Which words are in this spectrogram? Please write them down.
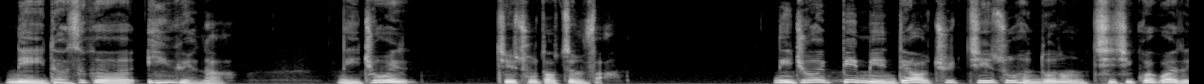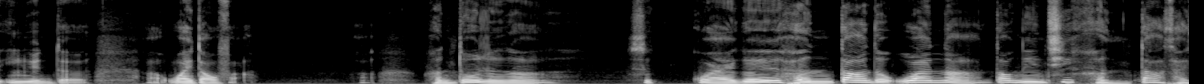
你的这个因缘啊，你就会接触到正法，你就会避免掉去接触很多那种奇奇怪怪的因缘的啊外道法很多人啊是。拐个很大的弯呐，到年纪很大才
